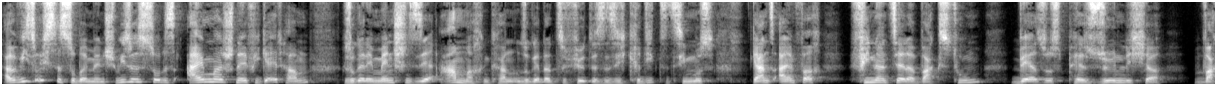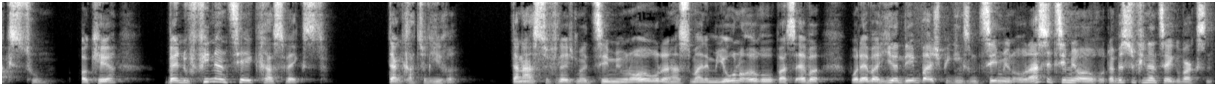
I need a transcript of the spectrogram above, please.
Aber wieso ist das so bei Menschen? Wieso ist es so, dass einmal schnell viel Geld haben sogar den Menschen sehr arm machen kann und sogar dazu führt, dass er sich Kredite ziehen muss? Ganz einfach finanzieller Wachstum versus persönlicher Wachstum. Okay? Wenn du finanziell krass wächst, dann gratuliere. Dann hast du vielleicht mal 10 Millionen Euro, dann hast du mal eine Million Euro, whatever, whatever. Hier in dem Beispiel ging es um 10 Millionen Euro. Dann hast du 10 Millionen Euro, dann bist du finanziell gewachsen.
